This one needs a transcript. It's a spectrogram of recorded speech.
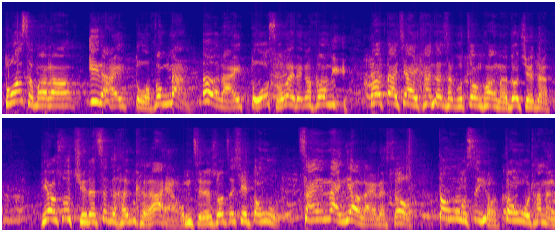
躲什么呢？一来躲风浪，二来躲所谓的一个风雨。那大家一看到这个状况呢，都觉得。不要说觉得这个很可爱啊，我们只能说这些动物灾难要来的时候，动物是有动物它们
